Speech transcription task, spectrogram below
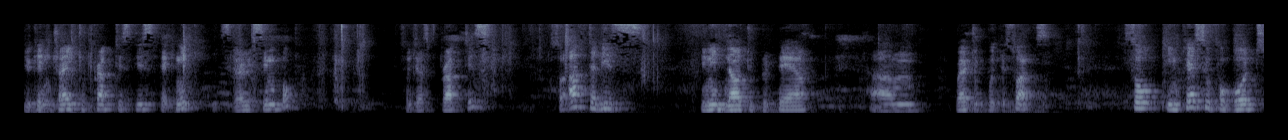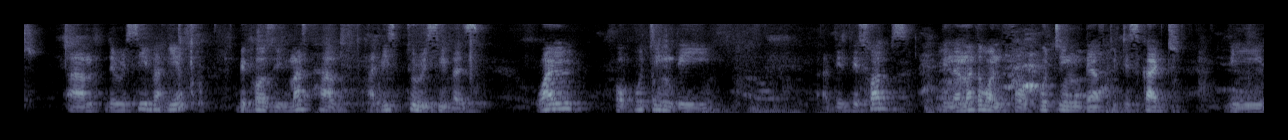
you can try to practice this technique. It's very simple. So just practice. So after this, you need now to prepare um, where to put the swabs. So in case you forgot um, the receiver here, because you must have at least two receivers. One for putting the, uh, the, the swabs, then another one for putting, they have to discard the,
